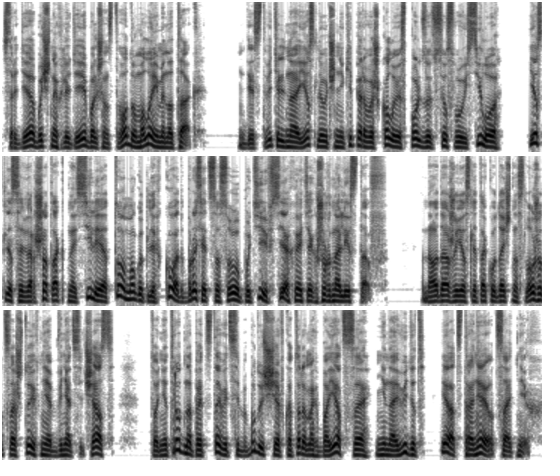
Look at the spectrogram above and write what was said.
Среди обычных людей большинство думало именно так. Действительно, если ученики первой школы используют всю свою силу, если совершат акт насилия, то могут легко отбросить со своего пути всех этих журналистов. Но даже если так удачно сложится, что их не обвинят сейчас, то нетрудно представить себе будущее, в котором их боятся, ненавидят и отстраняются от них.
